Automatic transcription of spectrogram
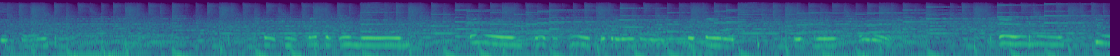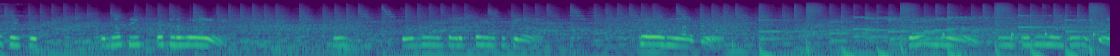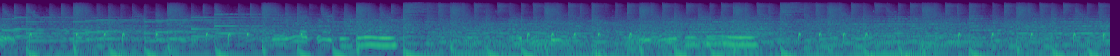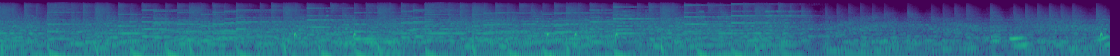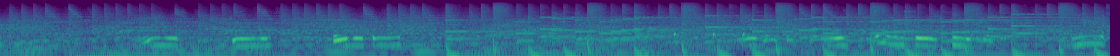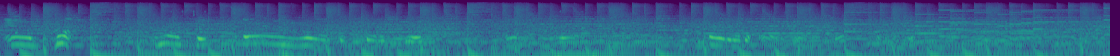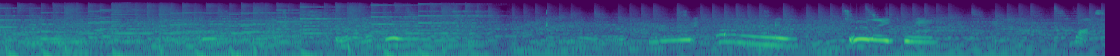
Time. Start to press the onion. The onion. Time it's this wheel over. And. And nothing took away. Then the man got it again. Gold. Sunday, and everyone Everything, everything. Moss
